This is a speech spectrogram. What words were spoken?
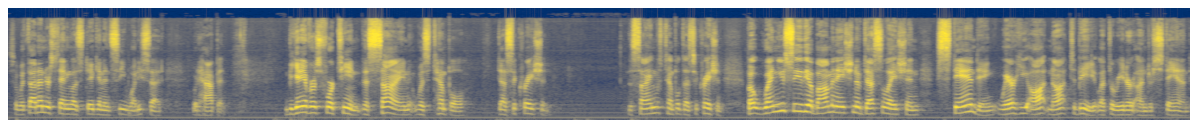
So, with that understanding, let's dig in and see what he said would happen. Beginning of verse 14, the sign was temple desecration. The sign was temple desecration. But when you see the abomination of desolation standing where he ought not to be, let the reader understand.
